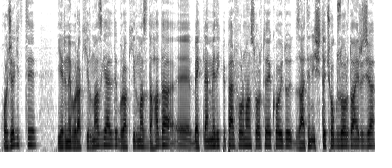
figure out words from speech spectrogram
hoca gitti. Yerine Burak Yılmaz geldi. Burak Yılmaz daha da e, beklenmedik bir performans ortaya koydu. Zaten işte çok zordu ayrıca.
